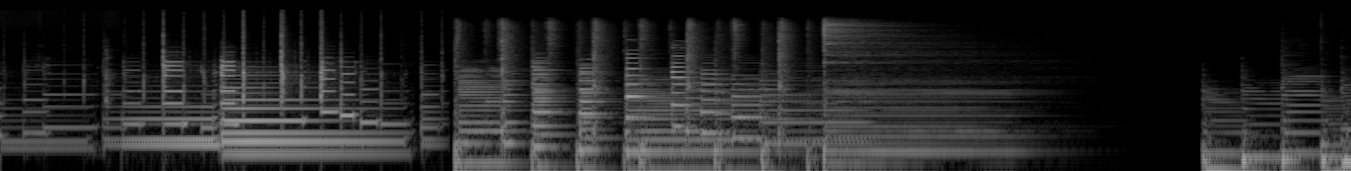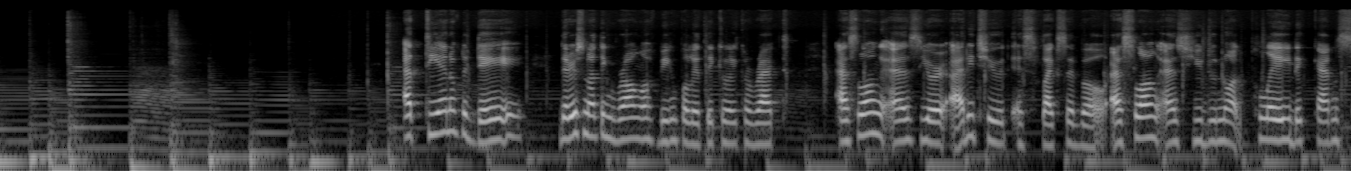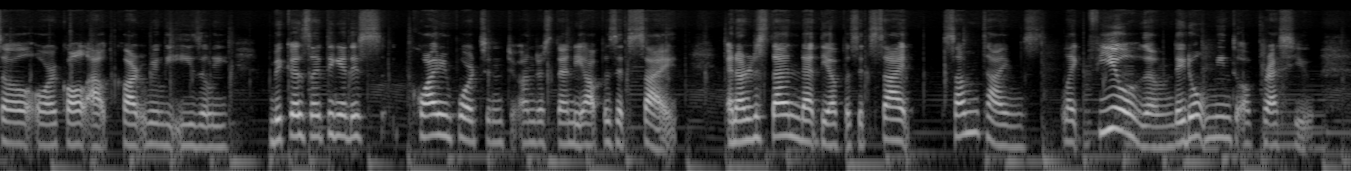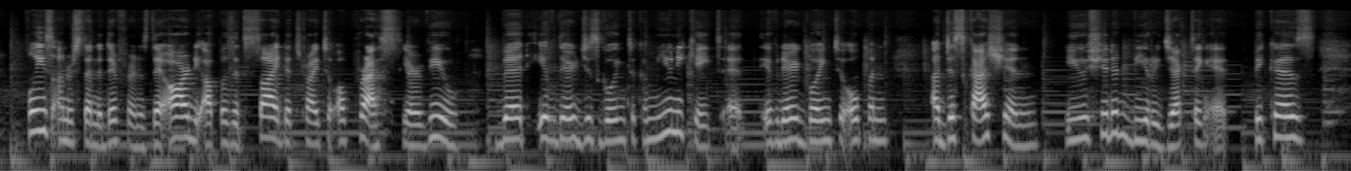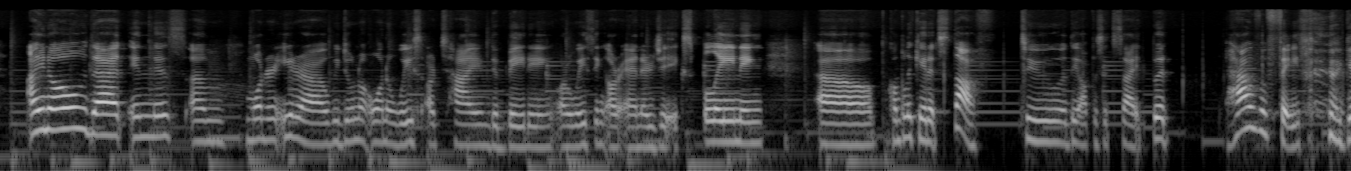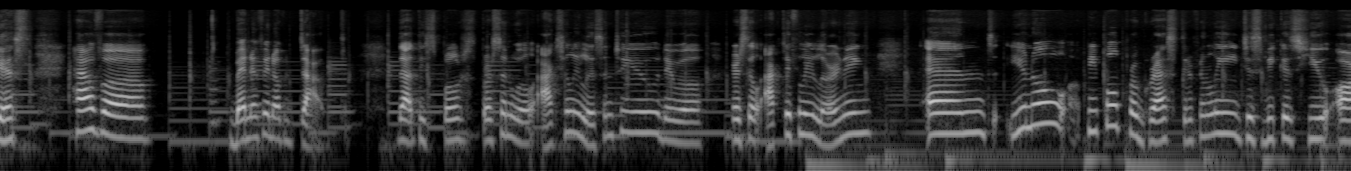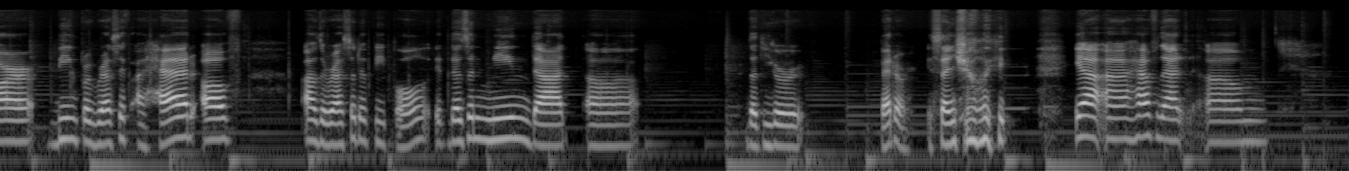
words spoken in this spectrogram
At the end of the day, there is nothing wrong of being politically correct as long as your attitude is flexible, as long as you do not play the cancel or call out card really easily, because I think it is quite important to understand the opposite side and understand that the opposite side sometimes, like few of them, they don't mean to oppress you. Please understand the difference. There are the opposite side that try to oppress your view, but if they're just going to communicate it, if they're going to open a discussion, you shouldn't be rejecting it. Because I know that in this um, modern era, we do not want to waste our time debating or wasting our energy explaining uh, complicated stuff to the opposite side. But have a faith, I guess, have a benefit of doubt that this person will actually listen to you. They will. They're still actively learning, and you know people progress differently just because you are being progressive ahead of uh, the rest of the people it doesn't mean that uh, that you're better essentially yeah i have that um,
